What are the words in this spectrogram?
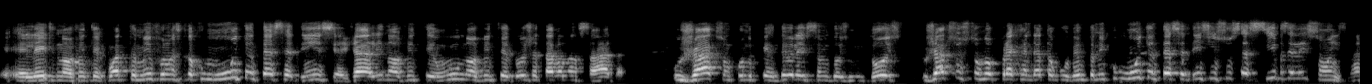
eleita em 94, também foi lançada com muita antecedência, já ali em 91, 92 já estava lançada. O Jackson, quando perdeu a eleição em 2002, o Jackson se tornou pré-candidato ao governo também com muita antecedência em sucessivas eleições. Né?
